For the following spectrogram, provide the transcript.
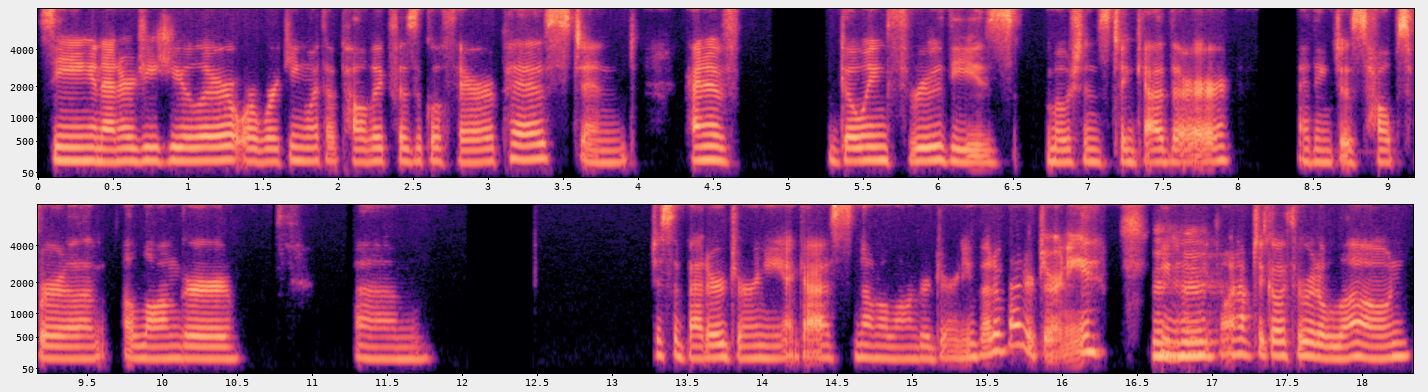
seeing an energy healer or working with a pelvic physical therapist and kind of going through these motions together i think just helps for a, a longer um, just a better journey, I guess. Not a longer journey, but a better journey. Mm-hmm. You know, you mm-hmm. don't have to go through it alone.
